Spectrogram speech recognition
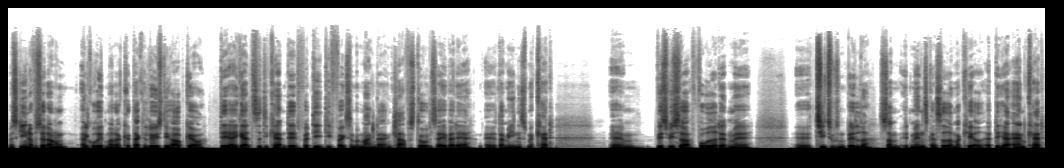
maskine, og forsøger at lave nogle algoritmer, der der kan løse de her opgaver. Det er ikke altid, de kan det, fordi de for eksempel mangler en klar forståelse af, hvad det er, øh, der menes med kat. Øh, hvis vi så fodrer den med øh, 10.000 billeder, som et menneske har siddet og markeret, at det her er en kat,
